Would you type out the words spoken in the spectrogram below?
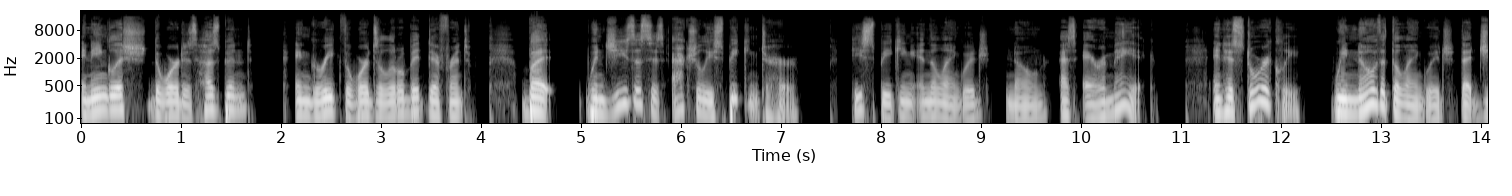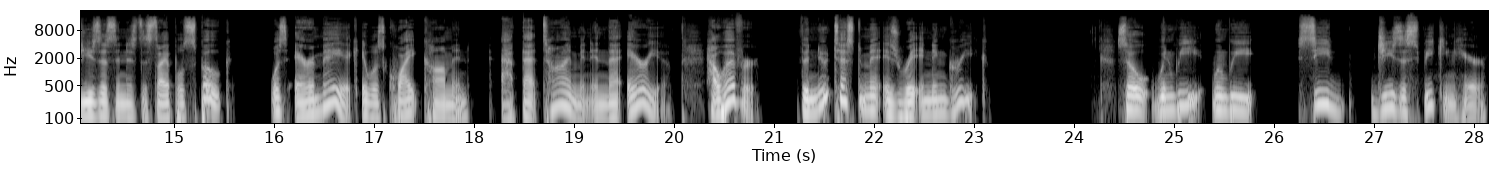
In English, the word is husband. In Greek, the word's a little bit different. But when Jesus is actually speaking to her, he's speaking in the language known as Aramaic. And historically, we know that the language that Jesus and his disciples spoke was Aramaic. It was quite common at that time and in that area. However, the New Testament is written in Greek. So when we when we see Jesus speaking here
